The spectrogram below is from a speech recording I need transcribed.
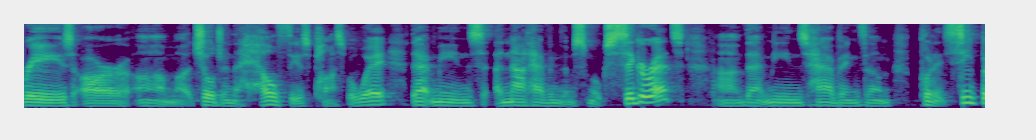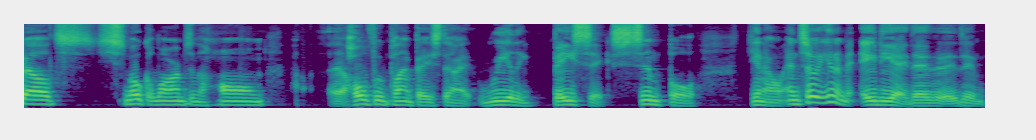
raise our um, uh, children the healthiest possible way. That means uh, not having them smoke cigarettes. That means having them putting seatbelts, smoke alarms in the home, a whole food plant-based diet, really basic, simple, you know. And so, you know, ADA, the, the, the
